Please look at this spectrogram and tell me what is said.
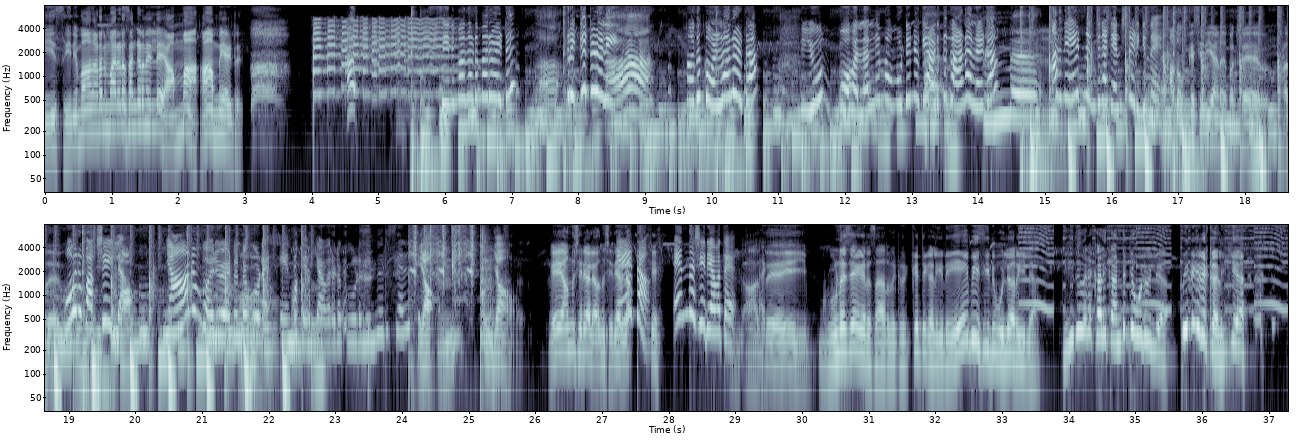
ഈ സിനിമാ നടന്മാരുടെ സംഘടന ഇല്ലേ അമ്മ ആ അമ്മയായിട്ട്. സിനിമാ നടന്മാരുമായിട്ട്? ക്രിക്കറ്റ് കളി? അത് കൊള്ളാലോ ഏട്ടാ. അയ്യോ മോഹൻലാലിനെയും മമ്മൂട്ടിനെയും ഒക്കെ അടുത്ത് കാണാലോ ഏട്ടാ. പിന്നെ? അതിന് ഏട്ടന് എന്തിനാ ടെൻഷൻ അടിക്കുന്നേ? അതൊക്കെ ശരിയാണ് പക്ഷേ അത് ഒരു പക്ഷേ ഇല്ല. ഞാനും വരും ഏട്ടന്റെ കൂടെ. എന്നിട്ട് എനിക്ക് അവരുടെ കൂടെ നിന്നൊരു സെൽഫി. ഏയ് അതൊന്നും ശരിയല്ല അതൊന്നും ശരിയല്ല. ഏട്ടാ ഹേ, എന്താ ശരിയാവത്തെ? അത് ഈ ഗുണശേഖര സാറിന് ക്രിക്കറ്റ് കളിയുടെ എ ബി സി പോലും അറിയില്ല. ഇതുവരെ കളി കണ്ടിട്ട് പോലും ഇല്ല. പിന്നെ ഇങ്ങനെ കളിക്കുക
